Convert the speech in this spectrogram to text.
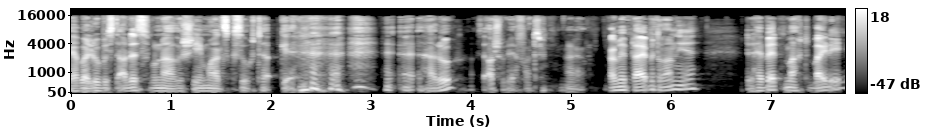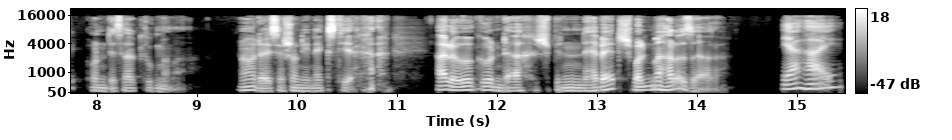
Ja, weil du bist alles, wonach ich jemals gesucht hab, gell? äh, hallo? Ist auch schon wieder fort. Naja. Aber wir bleiben dran hier. Der Herbert macht weiter und deshalb gucken wir mal. Ja, da ist ja schon die Next hier. hallo, guten Tag, ich bin der Herbert. Ich wollte mal Hallo sagen. Ja, hi.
